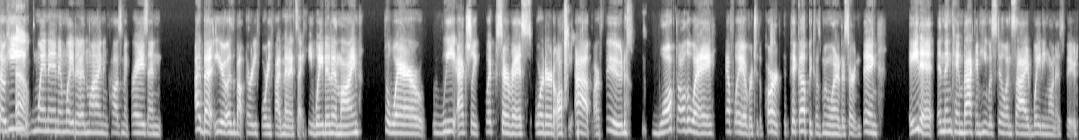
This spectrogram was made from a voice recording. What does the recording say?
So he oh. went in and waited in line in Cosmic Rays, and I bet you it was about 30, 45 minutes that he waited in line to where we actually quick service ordered off the app our food, walked all the way halfway over to the park to pick up because we wanted a certain thing, ate it, and then came back and he was still inside waiting on his food.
